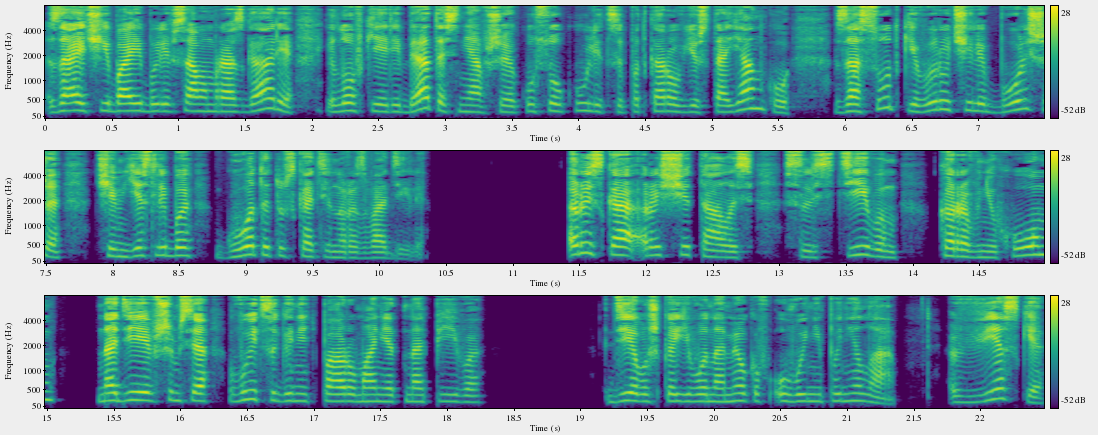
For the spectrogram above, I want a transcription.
Заячьи бои были в самом разгаре, и ловкие ребята, снявшие кусок улицы под коровью стоянку, за сутки выручили больше, чем если бы год эту скотину разводили. Рыска рассчиталась с льстивым коровнюхом, надеявшимся выцеганить пару монет на пиво. Девушка его намеков, увы, не поняла. В Веске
